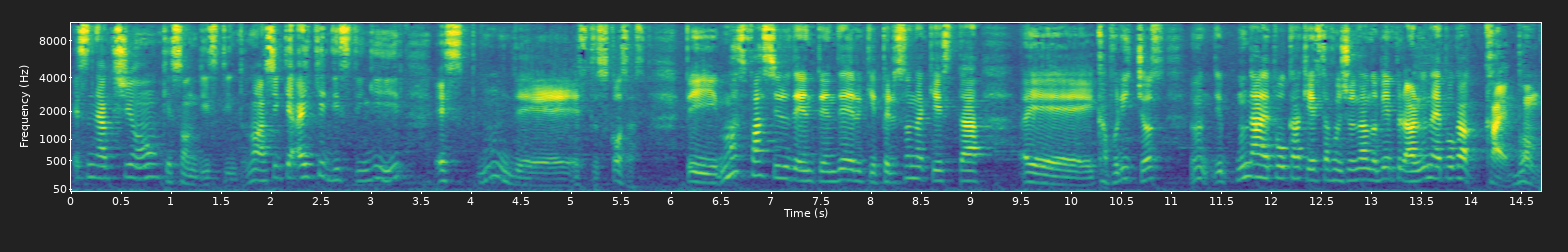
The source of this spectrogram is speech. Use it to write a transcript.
es una acción que son distintos, ¿no? Así que hay que distinguir es, de estas cosas. Y más fácil de entender que persona que está eh, caprichos, una época que está funcionando bien, pero alguna época cae, ¡boom!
